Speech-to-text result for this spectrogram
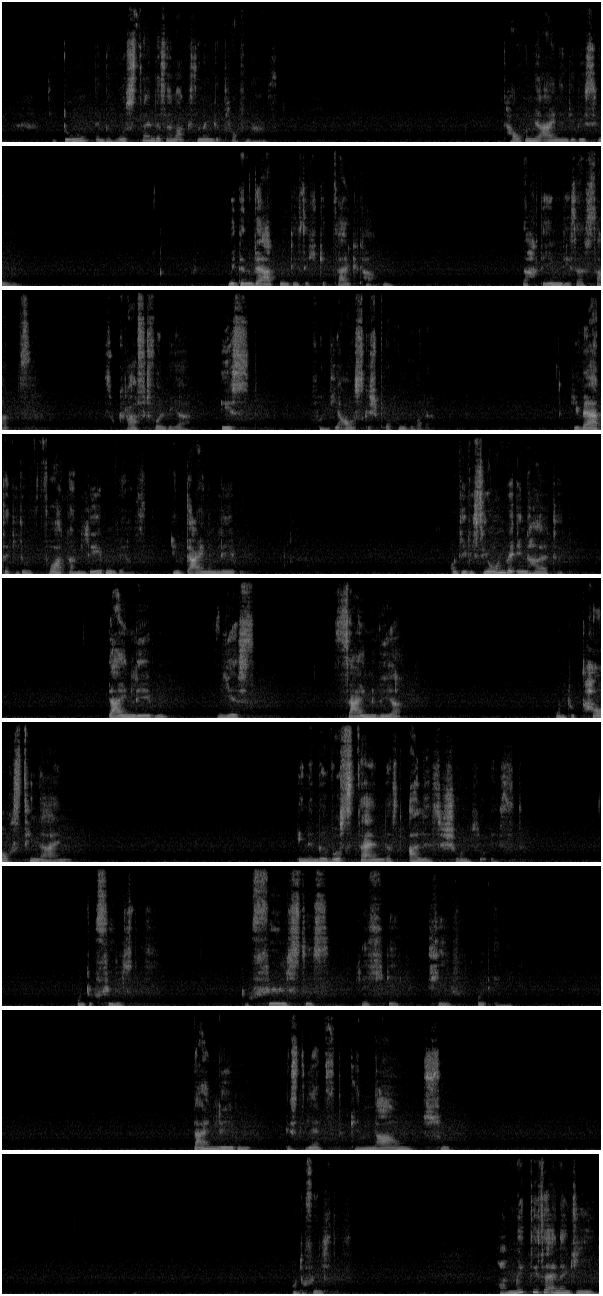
die du im Bewusstsein des Erwachsenen getroffen hast, tauchen wir ein in die Vision. Mit den Werten, die sich gezeigt haben, nachdem dieser Satz, so kraftvoll wie er ist, von dir ausgesprochen wurde die Werte, die du fortan leben wirst in deinem Leben. Und die Vision beinhaltet dein Leben, wie es sein wird. Und du tauchst hinein in dem Bewusstsein, dass alles schon so ist. Und du fühlst Du fühlst es richtig tief und innig. Dein Leben ist jetzt genau so. Und du fühlst es. Und mit dieser Energie,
